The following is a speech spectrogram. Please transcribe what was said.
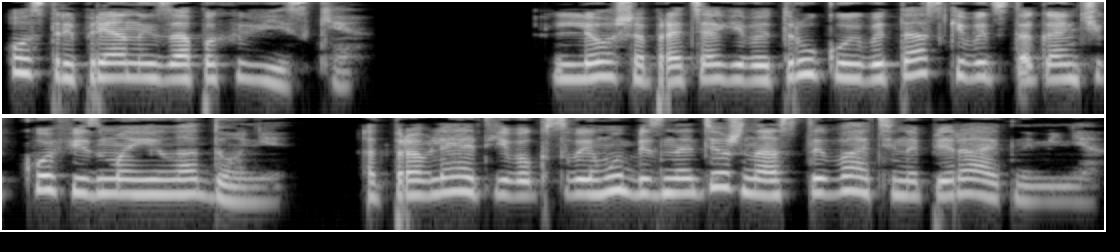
острый пряный запах виски. Лёша протягивает руку и вытаскивает стаканчик кофе из моей ладони. Отправляет его к своему безнадежно остывать и напирает на меня.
